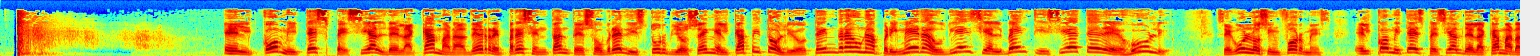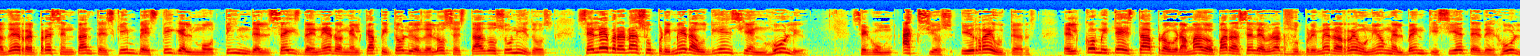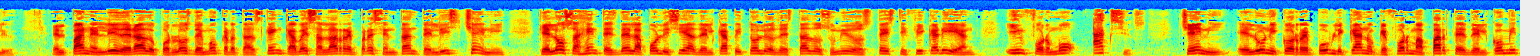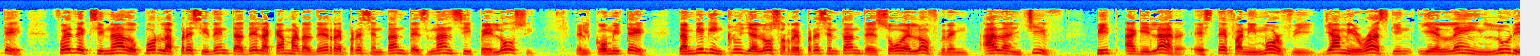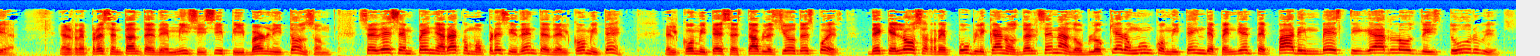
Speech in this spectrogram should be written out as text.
El Comité Especial de la Cámara de Representantes sobre Disturbios en el Capitolio tendrá una primera audiencia el 27 de julio. Según los informes, el Comité Especial de la Cámara de Representantes que investiga el motín del 6 de enero en el Capitolio de los Estados Unidos celebrará su primera audiencia en julio. Según Axios y Reuters, el comité está programado para celebrar su primera reunión el 27 de julio. El panel liderado por los demócratas que encabeza la representante Liz Cheney, que los agentes de la policía del Capitolio de Estados Unidos testificarían, informó Axios. Cheney, el único republicano que forma parte del comité, fue designado por la presidenta de la Cámara de Representantes Nancy Pelosi. El comité también incluye a los representantes Zoe Lofgren, Adam Schiff, Pete Aguilar, Stephanie Murphy, Jamie Raskin y Elaine Luria. El representante de Mississippi, Bernie Thompson, se desempeñará como presidente del comité. El comité se estableció después de que los republicanos del Senado bloquearon un comité independiente para investigar los disturbios.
